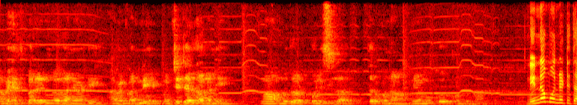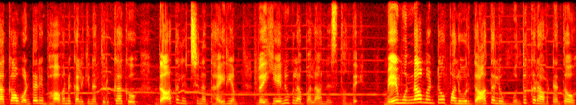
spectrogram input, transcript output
ఆమె హెల్త్ పరంగా కానివ్వండి ఆమెకు అన్నీ మంచి జరగాలని మా ముదోల్ పోలీసుల తరఫున మేము కోరుకుంటున్నాము నిన్న మొన్నటిదాకా ఒంటరి భావన కలిగిన దుర్గాకు దాతలిచ్చిన ధైర్యం వెయ్యేనుగుల బలాన్నిస్తుంది మేమున్నామంటూ పలువురు దాతలు ముందుకు రావటంతో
